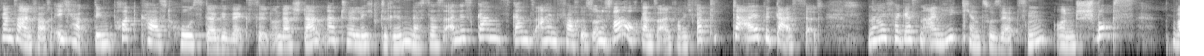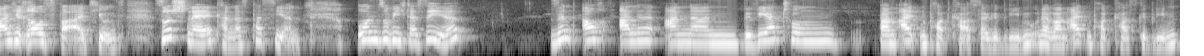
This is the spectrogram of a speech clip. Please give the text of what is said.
Ganz einfach. Ich habe den Podcast-Hoster gewechselt und da stand natürlich drin, dass das alles ganz, ganz einfach ist. Und es war auch ganz einfach. Ich war total begeistert. Dann habe ich vergessen, ein Häkchen zu setzen und schwupps war ich raus bei iTunes. So schnell kann das passieren. Und so wie ich das sehe, sind auch alle anderen Bewertungen beim alten Podcaster geblieben oder beim alten Podcast geblieben,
